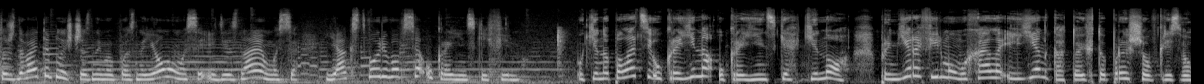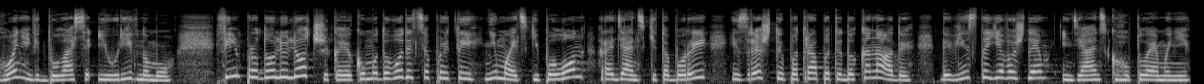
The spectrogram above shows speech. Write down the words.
Тож давайте ближче з ними познайомимося і дізнаємося, як створювався український фільм. У кінопалаці Україна українське кіно. Прем'єра фільму Михайла Ільєнка Той, хто пройшов крізь вогонь, відбулася і у Рівному. Фільм про долю льотчика, якому доводиться пройти німецький полон, радянські табори і, зрештою, потрапити до Канади, де він стає вождем індіанського племені.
